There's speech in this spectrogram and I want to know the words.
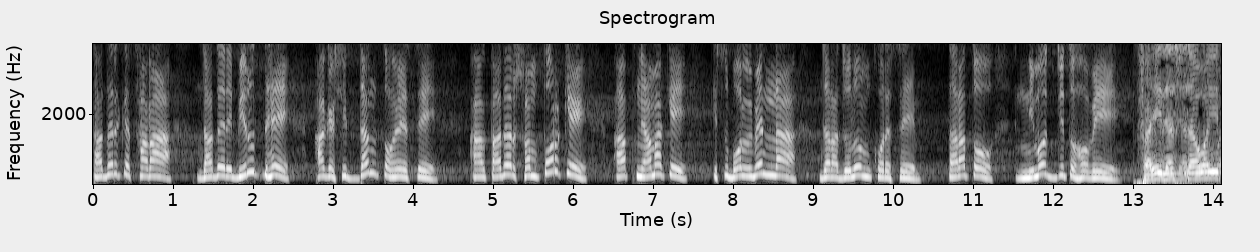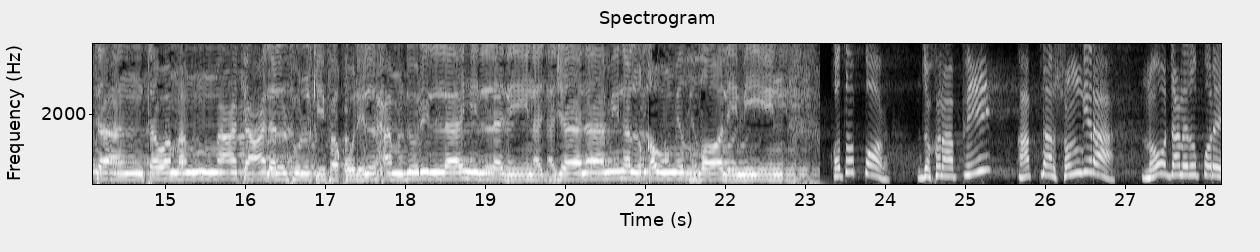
তাদেরকে ছাড়া যাদের বিরুদ্ধে আগে সিদ্ধান্ত হয়েছে আর তাদের সম্পর্কে আপনি আমাকে কিছু বলবেন না যারা জুলুম করেছে তারা তো নিমজ্জিত হবে فإذا استويت أنت ومن معك على الفلك فقل الحمد لله الذي نجانا من القوم الظالمين অতঃপর যখন আপনি আপনার সঙ্গীরা নৌযানের উপরে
